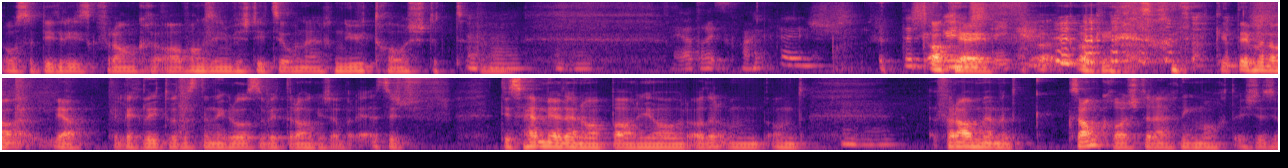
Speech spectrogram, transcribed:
außer die 30 Franken Anfangsinvestition eigentlich nichts kostet. Mhm. Mhm. Ja, 30 Franken ist, das ist okay. günstig. okay, es gibt immer noch, ja, vielleicht Leute, wo das dann ein grosser Betrag ist, aber es ist das haben wir ja dann noch ein paar Jahre, oder? Und, und mhm. vor allem, wenn man die Gesamtkostenrechnung macht, ist es,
